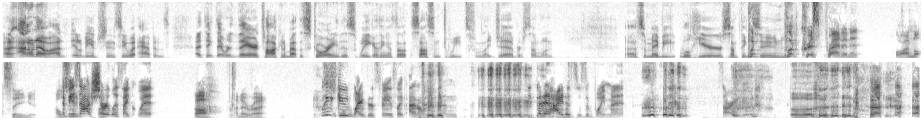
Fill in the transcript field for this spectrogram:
I, I don't know. I, it'll be interesting to see what happens. I think they were there talking about the story this week. I think I thought, saw some tweets from like Jeb or someone. Uh, so maybe we'll hear something Put, soon. put Chris Pratt in it, or I'm not seeing it. I'll If see he's not But- shirtless, I quit. Ah, I know, right? Look at Good wiped his face like I don't even. he couldn't hide his disappointment. There. Sorry, Good. Uh,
